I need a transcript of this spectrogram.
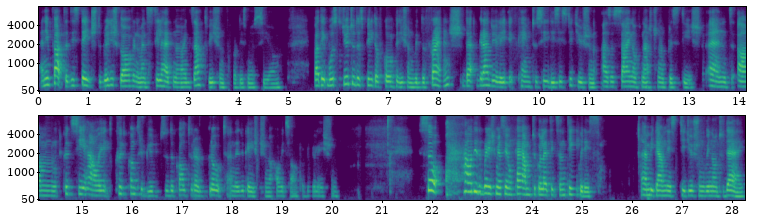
And in fact, at this stage, the British government still had no exact vision for this museum. But it was due to the spirit of competition with the French that gradually it came to see this institution as a sign of national prestige and um, could see how it could contribute to the cultural growth and education of its own population. So, how did the British Museum come to collect its antiquities and become the institution we know today?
